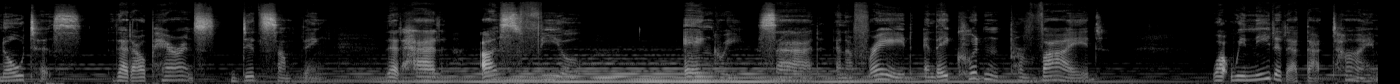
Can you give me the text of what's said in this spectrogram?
notice that our parents did something that had us feel angry, sad, and afraid, and they couldn't provide what we needed at that time,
